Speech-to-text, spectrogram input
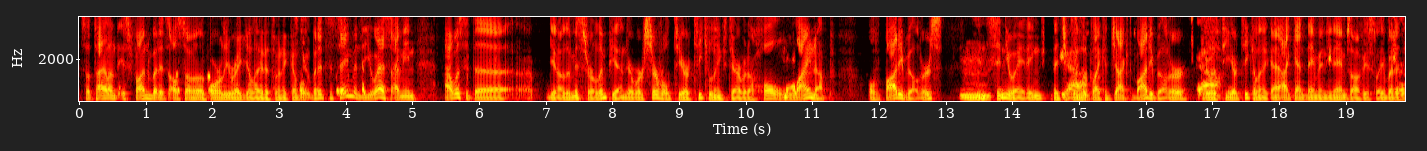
so Thailand is fun, but it's also poorly regulated when it comes to but it's the same in the US. I mean, I was at the uh, you know, the Mr. Olympia and there were several TRT clinics there with a whole lineup of bodybuilders insinuating that you can Mm. Look like a jacked bodybuilder through a TRT clinic. I can't name any names, obviously, but it's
